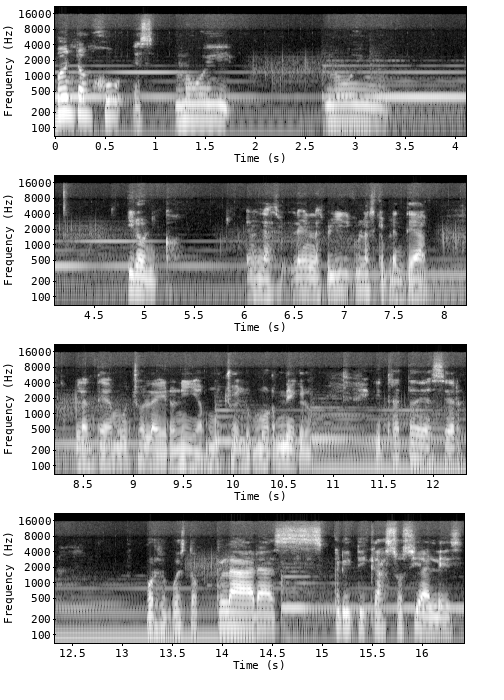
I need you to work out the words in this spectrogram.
Bon Joon-ho es muy. Muy. Irónico. En las, en las películas que plantea plantea mucho la ironía, mucho el humor negro y trata de hacer, por supuesto, claras críticas sociales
